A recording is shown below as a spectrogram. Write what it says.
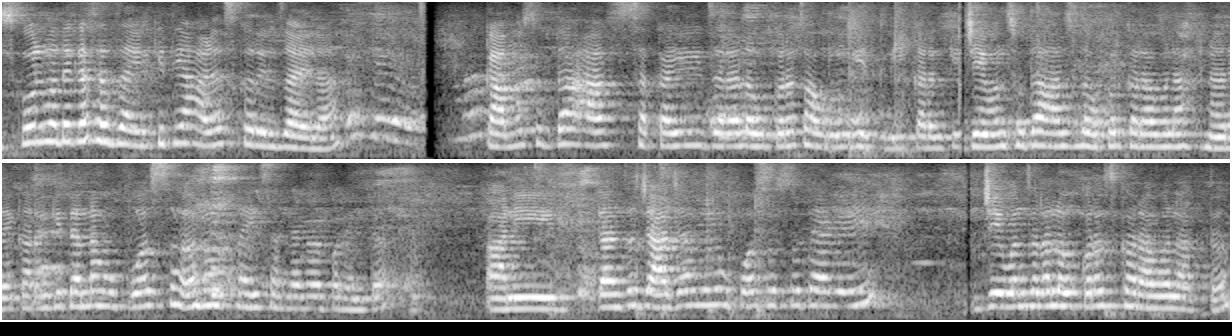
स्कूलमध्ये कसं जाईल? किती आळस करेल जायला? कामंसुद्धा आज सकाळी जरा लवकरच आवरून घेतली कारण की जेवणसुद्धा आज लवकर करावं लागणार आहे कारण की त्यांना उपवास सहन होत नाही संध्याकाळपर्यंत. आणि त्यांचा ज्या ज्या वेळी उपवास असतो त्यावेळी जेवण जरा लवकरच करावं लागतं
